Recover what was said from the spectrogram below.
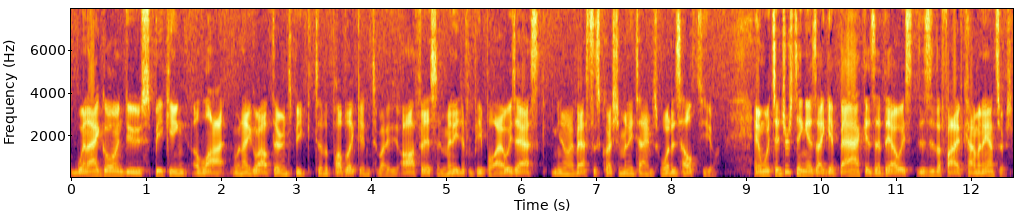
when I go and do speaking a lot, when I go out there and speak to the public and to my office and many different people, I always ask, you know, I've asked this question many times what is health to you? And what's interesting as I get back is that they always, this is the five common answers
